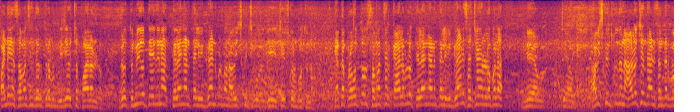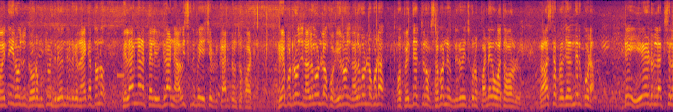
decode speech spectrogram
పండుగ సంవత్సరం జరుగుతున్నప్పుడు విజయోత్సవ పాలనలో ఈరోజు తొమ్మిదో తేదీన తెలంగాణ తల్లి విగ్రహాన్ని కూడా మనం ఆవిష్కరించి చేసుకొని పోతున్నాం. గత ప్రభుత్వం సంవత్సర కాలంలో తెలంగాణ తల్లి విగ్రహాన్ని సచివాలయం లోపల ఆవిష్కరించుకుందన్న ఆలోచన రాని సందర్భం అయితే ఈరోజు గౌరవ ముఖ్యమంత్రి రేవంత్ రెడ్డి గారి నాయకత్వంలో తెలంగాణ తల్లి విగ్రహాన్ని ఆవిష్కరింపజేసేటువంటి కార్యక్రమంతో పాటు రేపటి రోజు నల్గొండలో ఈ రోజు నల్గొండలో కూడా ఓ పెద్ద ఎత్తున ఒక సభను నిర్వహించుకున్న పండుగ వాతావరణంలో రాష్ట్ర ప్రజలందరూ కూడా. అంటే ఏడు లక్షల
